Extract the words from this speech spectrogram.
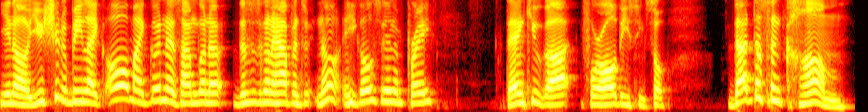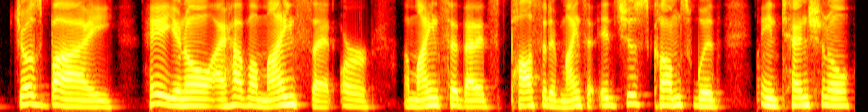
You know, you should have been like, oh my goodness, I'm gonna, this is gonna happen to. me. No, he goes in and pray. Thank you, God, for all these things. So that doesn't come just by, hey, you know, I have a mindset or a mindset that it's positive mindset. It just comes with intentional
